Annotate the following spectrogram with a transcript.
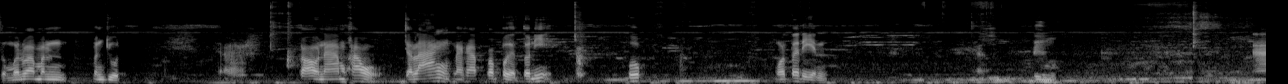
สมมติว่ามันมันหยุดอ่าก็เอาน้ำเข้าจะล้างนะครับ ก็เปิดตัวนี้ปุ๊บมอเตอร์เดนดึงอ่า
